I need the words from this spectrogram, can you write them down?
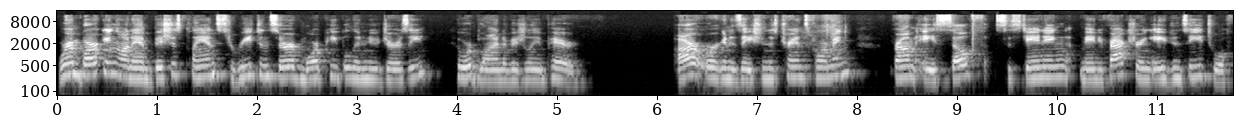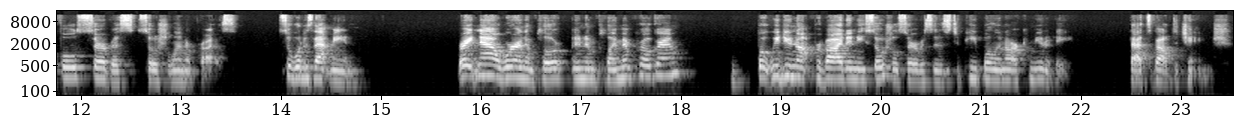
We're embarking on ambitious plans to reach and serve more people in New Jersey who are blind or visually impaired. Our organization is transforming from a self sustaining manufacturing agency to a full service social enterprise. So, what does that mean? Right now, we're an, empl- an employment program, but we do not provide any social services to people in our community. That's about to change.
